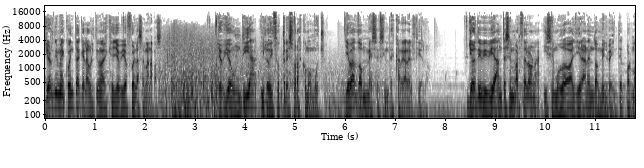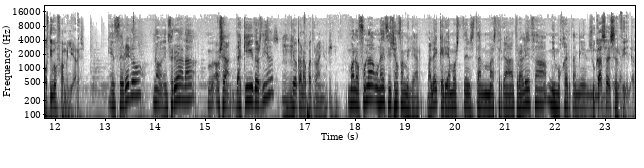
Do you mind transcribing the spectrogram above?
Jordi me cuenta que la última vez que llovió fue la semana pasada. Llovió un día y lo hizo tres horas como mucho. Lleva dos meses sin descargar el cielo. Jordi vivía antes en Barcelona y se mudó a Girana en 2020 por motivos familiares. En febrero, no, en febrero hará, o sea, de aquí dos días, creo que hará cuatro años. Bueno, fue una, una decisión familiar, ¿vale? Queríamos estar más cerca de la naturaleza, mi mujer también. Su casa es sencilla.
